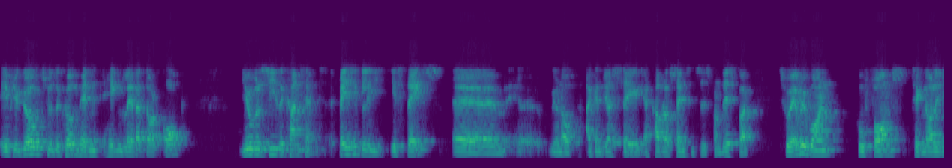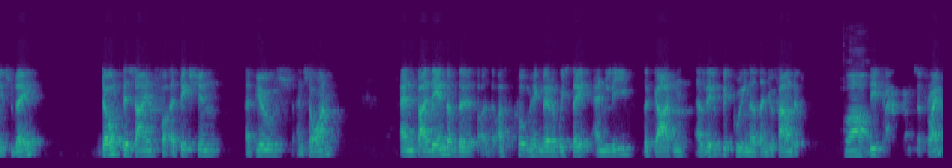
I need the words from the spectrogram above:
if you go to the CopenhagenLetter.org, you will see the content. Basically, it states, um, uh, you know, I can just say a couple of sentences from this, but to everyone who forms technology today don't design for addiction, abuse, and so on. And by the end of the, of the Copenhagen letter, we state and leave the garden a little bit greener than you found it. Wow. These kind of concepts, right?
